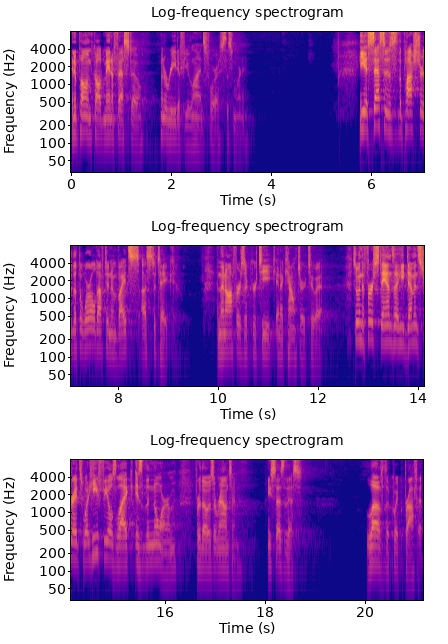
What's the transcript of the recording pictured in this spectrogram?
In a poem called Manifesto, I'm going to read a few lines for us this morning. He assesses the posture that the world often invites us to take and then offers a critique and a counter to it. So, in the first stanza, he demonstrates what he feels like is the norm for those around him. He says this Love the quick profit,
